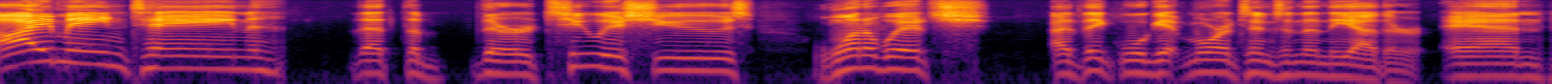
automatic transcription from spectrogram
I maintain that the there are two issues, one of which I think will get more attention than the other, and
